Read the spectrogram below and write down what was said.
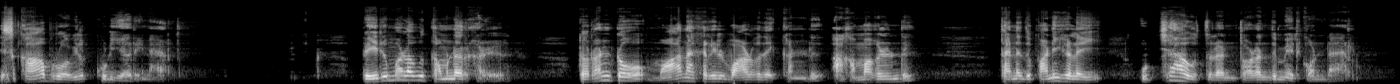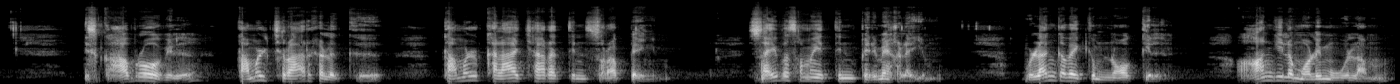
ஸ்காப்ரோவில் குடியேறினார். பெருமளவு தமிழர்கள் டொரண்டோ மாநகரில் வாழ்வதைக் கண்டு அகமகிழ்ந்து தனது பணிகளை உற்சாகத்துடன் தொடர்ந்து மேற்கொண்டார். ஸ்காப்ரோவில் தமிழ் சிறார்களுக்கு தமிழ் கலாச்சாரத்தின் சிறப்பையும் சைவ சமயத்தின் பெருமைகளையும் விளங்க வைக்கும் நோக்கில் ஆங்கில மொழி மூலம்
